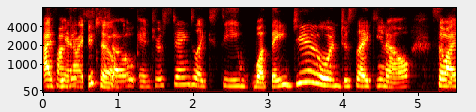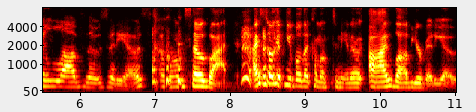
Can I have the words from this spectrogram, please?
I find yeah, it so interesting to like see what they do and just like, you know, so I love those videos. Oh, I'm so glad. I still get people that come up to me and they're like, I love your videos.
